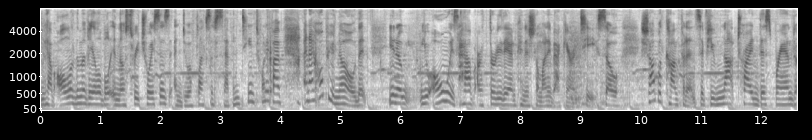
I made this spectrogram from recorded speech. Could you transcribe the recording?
We have all of them available in those three choices and do a flex of 1725. And I hope you know that, you know, you always have our 30-day unconditional money-back guarantee. So shop with confidence. If you've not tried this brand,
